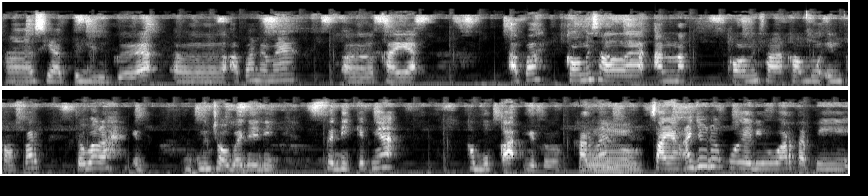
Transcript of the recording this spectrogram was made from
eh, siapin juga eh, apa namanya eh, kayak apa kalau misalnya anak kalau misalnya kamu introvert cobalah mencoba jadi sedikitnya kebuka gitu karena Hmm. sayang aja udah kuliah di luar tapi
